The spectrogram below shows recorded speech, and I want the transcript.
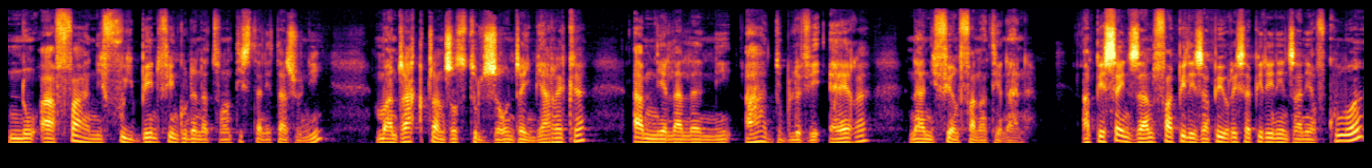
no ahafahan'ny Foiben'ny Fiangonana Advantista any Etazonia mandrakotra an'izao tontolo izao indray miaraka amin'ny alalan'ny AWR na ny Feon'ny Fanantenana. Ampiasain'izany fampielezam-peo iraisam-pirenena izany avokoa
